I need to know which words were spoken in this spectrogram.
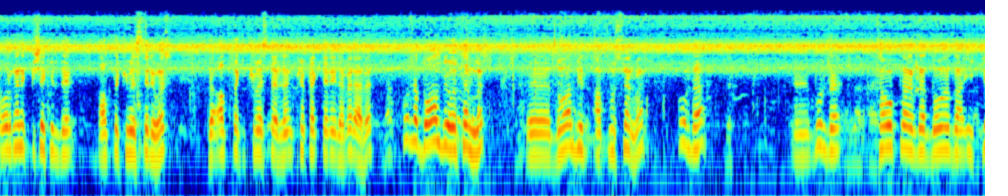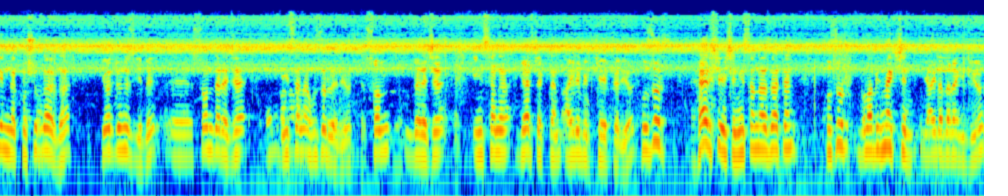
Organik bir şekilde altta kümesleri var ve alttaki kümeslerden köpekleriyle beraber burada doğal bir ortam var. Ee, doğal bir atmosfer var. Burada e, burada tavuklarda, doğada, iklimde, koşullarda gördüğünüz gibi e, son derece insana huzur veriyor. Son derece insana gerçekten ayrı bir keyif veriyor. Huzur her şey için insanlar zaten huzur bulabilmek için yaylalara gidiyor.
